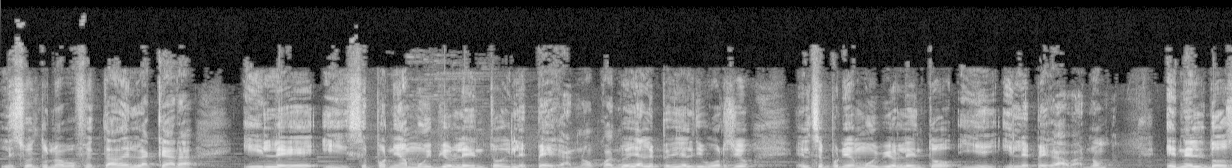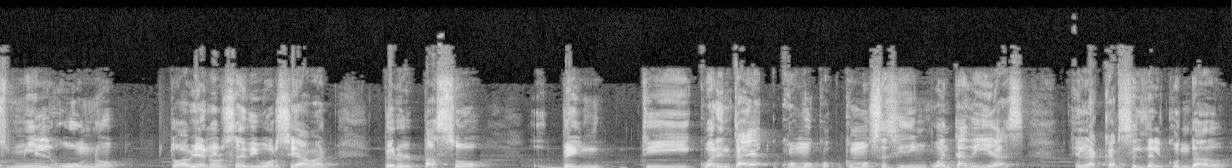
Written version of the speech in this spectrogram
le suelta una bofetada en la cara y, le, y se ponía muy violento y le pega, ¿no? Cuando ella le pedía el divorcio, él se ponía muy violento y, le pegaba, ¿no? En el 2001, todavía no se divorciaban, pero él pasó 20, 40, como, como 50 días en la cárcel del condado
